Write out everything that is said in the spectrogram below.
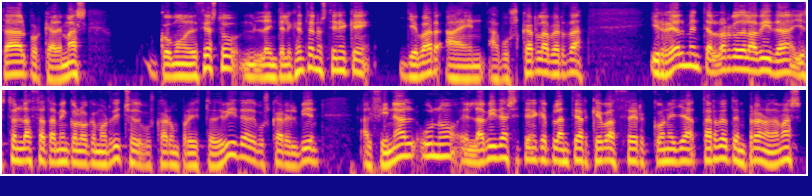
tal, porque además, como decías tú, la inteligencia nos tiene que llevar a, a buscar la verdad. Y realmente a lo largo de la vida, y esto enlaza también con lo que hemos dicho, de buscar un proyecto de vida, de buscar el bien, al final uno en la vida se tiene que plantear qué va a hacer con ella tarde o temprano. Además,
